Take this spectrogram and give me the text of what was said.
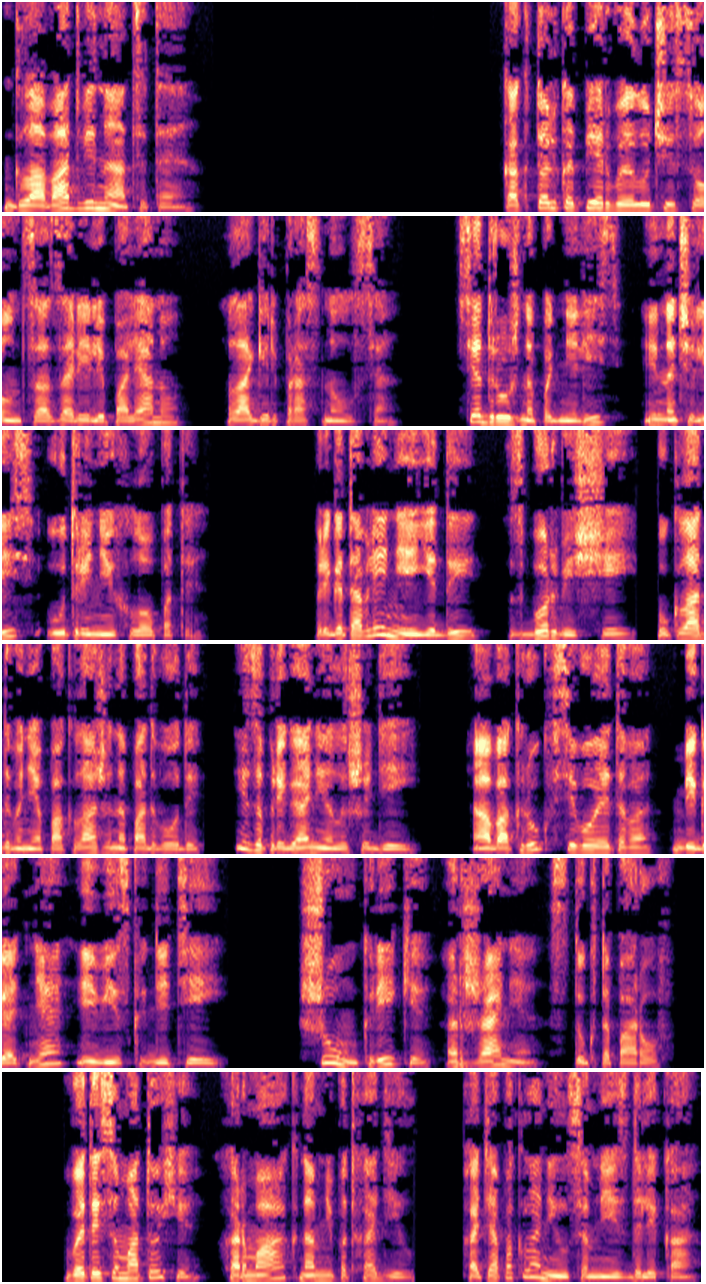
Глава двенадцатая Как только первые лучи солнца озарили поляну, лагерь проснулся. Все дружно поднялись, и начались утренние хлопоты. Приготовление еды, сбор вещей, укладывание поклажи на подводы и запрягание лошадей. А вокруг всего этого беготня и визг детей. Шум, крики, ржание, стук топоров. В этой суматохе Хармаа к нам не подходил, хотя поклонился мне издалека.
